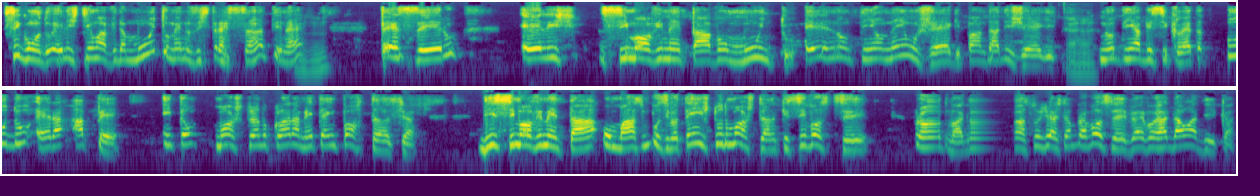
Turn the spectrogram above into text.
Segundo, eles tinham uma vida muito menos estressante, né? Uhum. Terceiro, eles se movimentavam muito. Eles não tinham nenhum jegue para andar de jegue, uhum. não tinha bicicleta, tudo era a pé. Então, mostrando claramente a importância de se movimentar o máximo possível. Tem estudo mostrando que se você. Pronto, Wagner, uma sugestão para você, viu? Eu vou dar uma dica.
